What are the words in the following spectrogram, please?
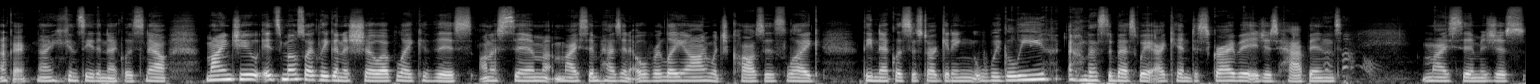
Okay, now you can see the necklace. Now, mind you, it's most likely going to show up like this on a sim. My sim has an overlay on, which causes like the necklace to start getting wiggly. That's the best way I can describe it. It just happens. My sim is just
